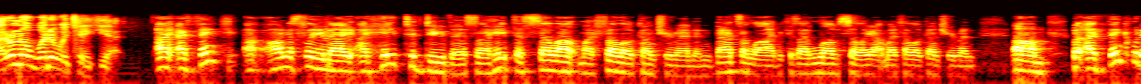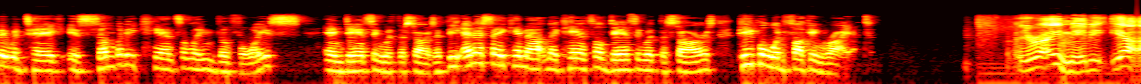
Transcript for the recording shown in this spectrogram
I don't know what it would take yet. I, I think uh, honestly, and I, I hate to do this, and I hate to sell out my fellow countrymen, and that's a lie because I love selling out my fellow countrymen. Um, but I think what it would take is somebody canceling The Voice and Dancing with the Stars. If the NSA came out and they canceled Dancing with the Stars, people would fucking riot. You're right. Maybe yeah.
